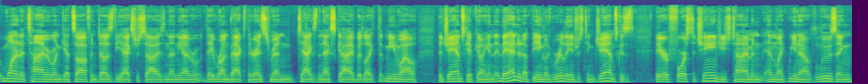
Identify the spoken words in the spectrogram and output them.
one at a time everyone gets off and does the exercise and then the other they run back to their instrument and tags the next guy but like the, meanwhile the jams kept going and they ended up being like really interesting jams because they were forced to change each time and, and like you know losing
